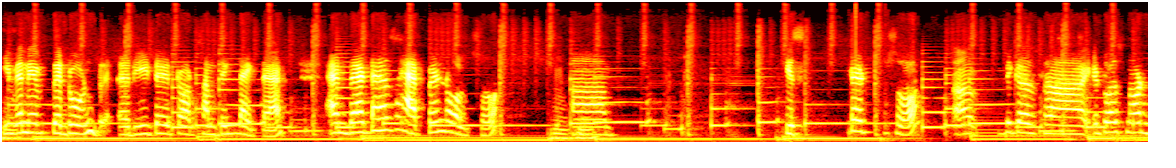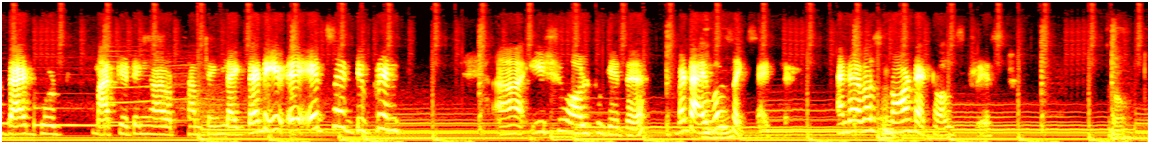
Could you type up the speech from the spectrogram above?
even if they don't read it or something like that. And that has happened also. Mm-hmm. Um, is that so? Uh, because uh, it was not that good marketing or something like that. It, it's a different uh, issue altogether but i was mm-hmm. excited and I was not at all stressed. Okay.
